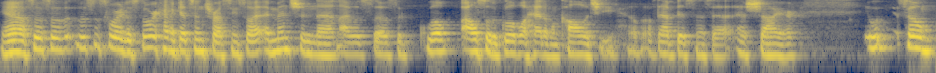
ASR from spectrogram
Yeah, so so this is where the story kind of gets interesting. So I, I mentioned that I was I was the glo- also the global head of oncology of, of that business at, at Shire. So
